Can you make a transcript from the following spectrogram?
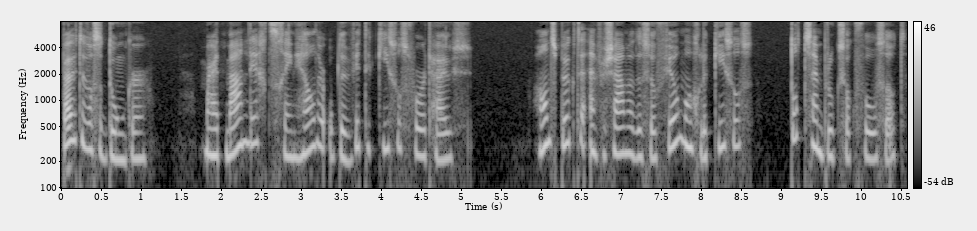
Buiten was het donker, maar het maanlicht scheen helder op de witte kiezels voor het huis. Hans bukte en verzamelde zoveel mogelijk kiezels tot zijn broekzak vol zat.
